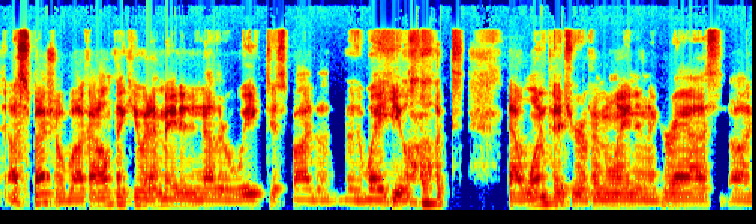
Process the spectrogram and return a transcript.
a special buck. I don't think he would have made it another week just by the the way he looked. That one picture of him laying in the grass, uh,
